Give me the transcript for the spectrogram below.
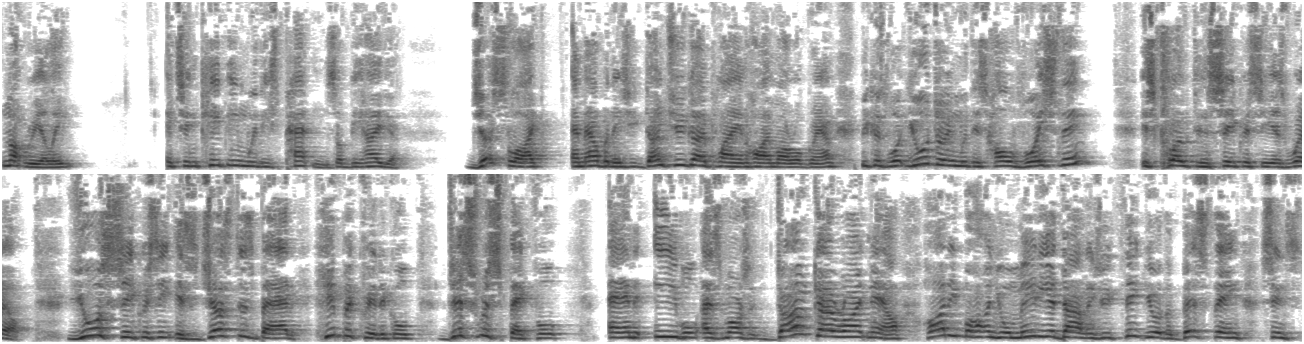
Not really. It's in keeping with his patterns of behavior. Just like, and Albanese, don't you go playing high moral ground because what you're doing with this whole voice thing is cloaked in secrecy as well. Your secrecy is just as bad, hypocritical, disrespectful, and evil as Morrison. Don't go right now hiding behind your media darlings You think you're the best thing since,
